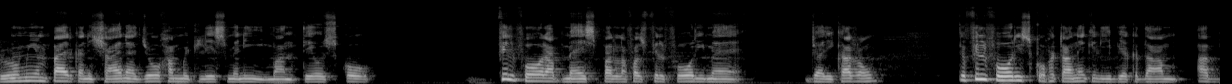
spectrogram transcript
रोमी एम्पायर का निशान है, जो हम मिडल ईस्ट में नहीं मानते उसको। फिल फोर अब मैं इस पर लफज फिल फोर ही मैं जारी कर रहा हूँ। तो फिल फोर इसको हटाने के लिए भी इकदाम अब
